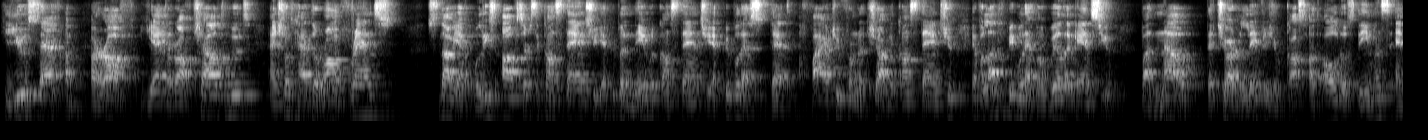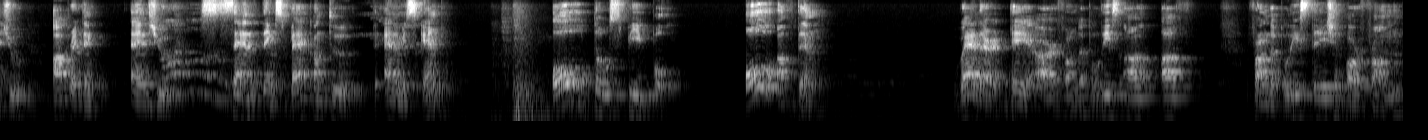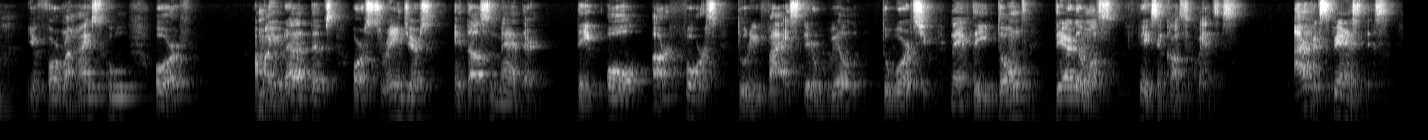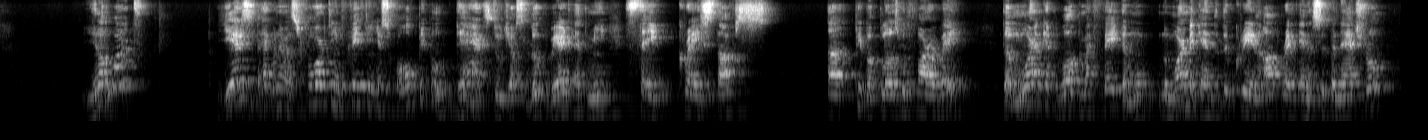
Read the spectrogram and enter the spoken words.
he used to have a, a rough, he had a rough childhood and should have the wrong friends. So now you have police officers that can't stand you, you have people in the neighborhood that can't stand you, you have people that, that fired you from the job that can't stand you. You have a lot of people that have a will against you. But now that you are delivered, you cast out all those demons and you operate in, and you send things back onto the enemy's camp, all those people, all of them, whether they are from the police of, of from the police station or from your former high school or among your relatives or strangers, it doesn't matter. They all are forced to revise their will towards you. And if they don't, they're the ones facing consequences. I've experienced this. You know what? Years back when I was 14, 15 years old, people dared to just look weird at me, say crazy stuff, uh, people close but far away. The more I kept walking my faith, the more, the more I began to decree and operate in the supernatural.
